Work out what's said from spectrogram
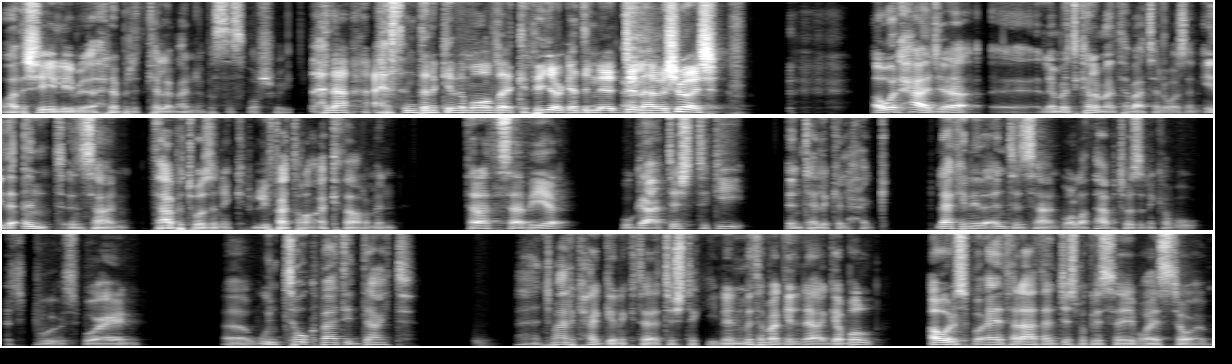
وهذا الشيء اللي إحنا بنتكلم عنه بس اصبر شوي. إحنا أحس عندنا كذا مواضيع كثير قاعدين نأجلها بشويش. أول حاجة آه، لما نتكلم عن ثبات الوزن إذا أنت إنسان ثابت وزنك لفترة أكثر من ثلاث أسابيع وقاعد تشتكي انت لك الحق. لكن إذا أنت إنسان والله ثابت وزنك أبو أسبوع أسبوعين آه، وانت توك بادي ال diet أنت مالك حق إنك تشتكي. لأن مثل ما قلنا قبل أول أسبوعين ثلاثة أنت جسمك لسه يبغى يستوعب.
